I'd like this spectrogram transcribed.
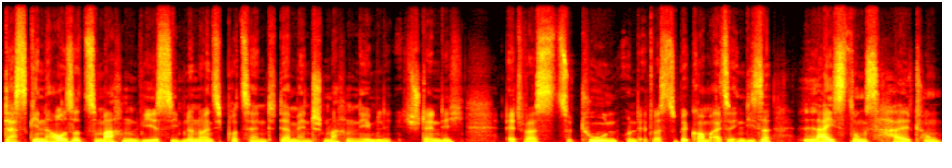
das genauso zu machen, wie es 97 Prozent der Menschen machen, nämlich ständig etwas zu tun und etwas zu bekommen, also in dieser Leistungshaltung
